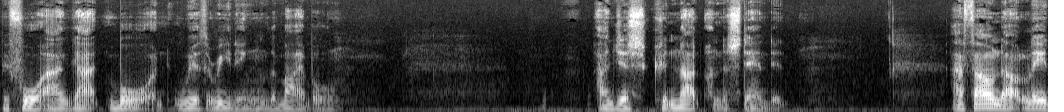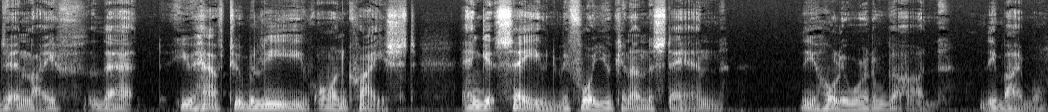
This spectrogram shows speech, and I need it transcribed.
before I got bored with reading the Bible. I just could not understand it. I found out later in life that you have to believe on Christ and get saved before you can understand the holy word of God, the Bible.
